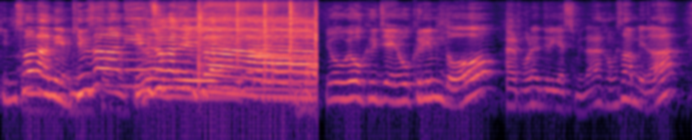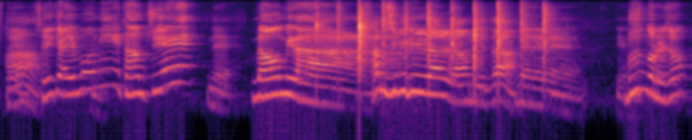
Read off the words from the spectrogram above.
김선아님, 김선아님, 김선아님입니다. 요요 그 이제 요 그림도 잘 보내드리겠습니다. 감사합니다. 네, 아. 저희가 앨범이 다음 주에 네. 나옵니다. 31일 날 나옵니다. 네네네. 예. 무슨 노래죠?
